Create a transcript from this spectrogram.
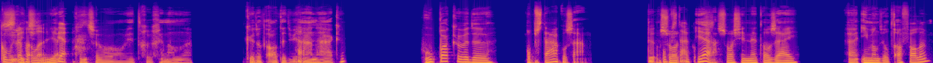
kom ik nog wel, eh, ja, ja. komt zo wel weer terug en dan eh, kun je dat altijd weer aanhaken. Hoe pakken we de obstakels aan? De Zo- obstakels. Ja, zoals je net al zei, eh, iemand wilt afvallen,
